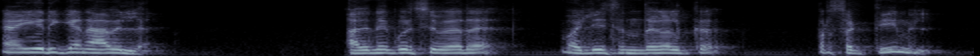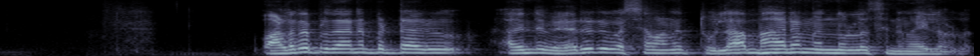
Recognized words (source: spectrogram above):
ന്യായീകരിക്കാനാവില്ല. അതിനെക്കുറിച്ച് വേറെ വലിയ ചിന്തകൾക്ക് പ്രസക്തിയുമില്ല. വളരെ പ്രധാനപ്പെട്ട ഒരു അതിന്റെ വേറൊരു വശമാണ് തുലാഭാരം എന്നുള്ള സിനിമയിലുള്ളത്.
